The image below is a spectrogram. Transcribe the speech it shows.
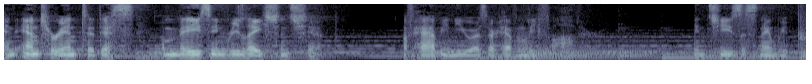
and enter into this amazing relationship of having you as our Heavenly Father. In Jesus' name we pray.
